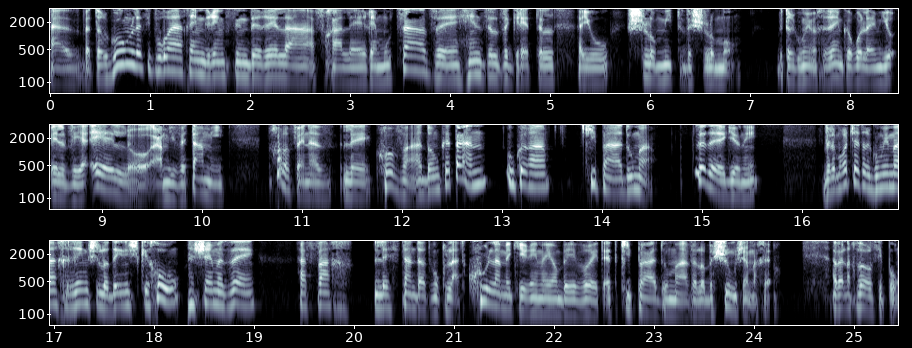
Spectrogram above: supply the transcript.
אז בתרגום לסיפורי האחים גרים סינדרלה הפכה לרמוצה והנזל וגרטל היו שלומית ושלמה. בתרגומים אחרים קראו להם יואל ויעל או עמי ותמי. בכל אופן אז לכובע אדום קטן הוא קרא כיפה אדומה. זה די הגיוני. ולמרות שהתרגומים האחרים שלו די נשכחו, השם הזה הפך לסטנדרט מוקלט. כולם מכירים היום בעברית את כיפה אדומה ולא בשום שם אחר. אבל נחזור לסיפור.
